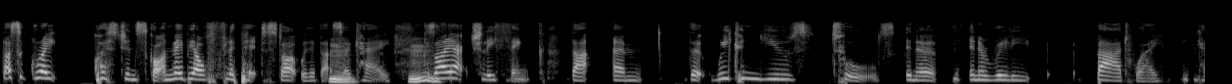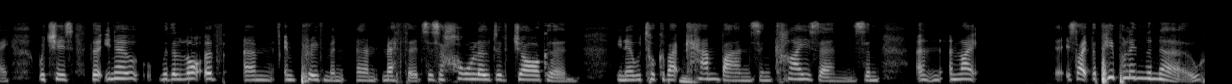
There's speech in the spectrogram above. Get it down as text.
that's a great question scott and maybe i'll flip it to start with if that's mm. okay because mm. i actually think that um that we can use tools in a in a really bad way okay which is that you know with a lot of um, improvement um, methods there's a whole load of jargon you know we talk about mm. kanbans and kaizens and and and like it's like the people in the know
